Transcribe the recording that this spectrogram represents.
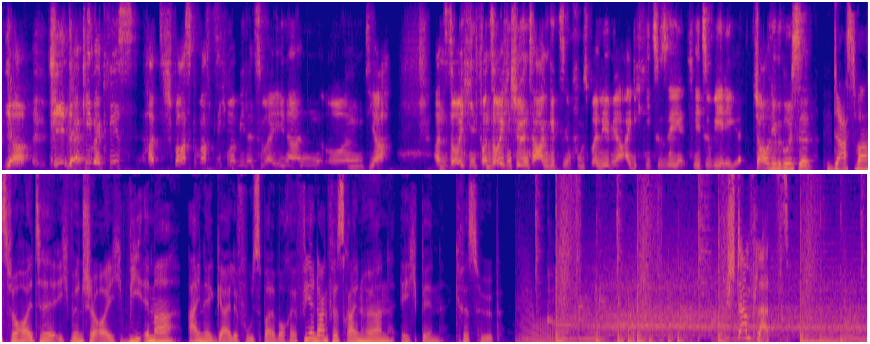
Ja, vielen Dank, lieber Chris. Hat Spaß gemacht, sich mal wieder zu erinnern. Und ja, an solchen, von solchen schönen Tagen gibt es im Fußballleben ja eigentlich viel zu, sehen, viel zu wenige. Ciao, liebe Grüße. Das war's für heute. Ich wünsche euch wie immer eine geile Fußballwoche. Vielen Dank fürs Reinhören. Ich bin Chris Höp. Stammplatz.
